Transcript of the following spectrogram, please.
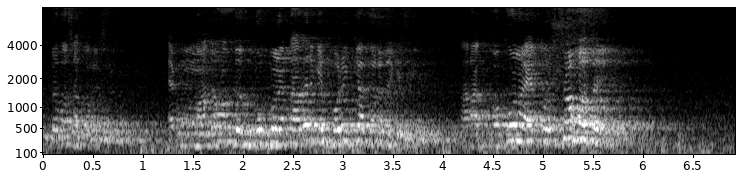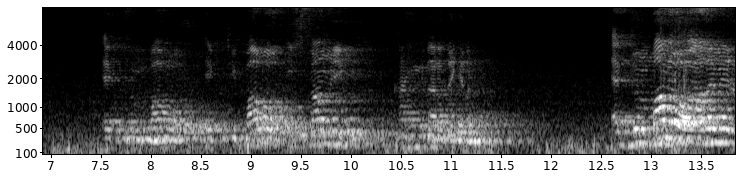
উঠে বসা করেছি। এবং মাঝে মধ্যে গোপনে তাদেরকে পরীক্ষা করে দেখেছি। তারা কখনো এত সহজে একজন ভালো একটি ভালো ইসলামিক কাহিনী তারা দেখে না। একজন ভালো আলেমের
